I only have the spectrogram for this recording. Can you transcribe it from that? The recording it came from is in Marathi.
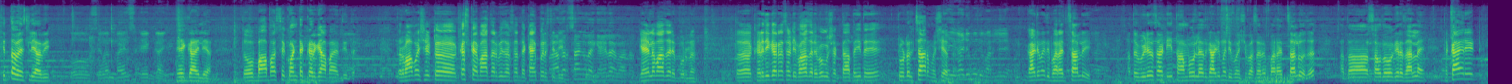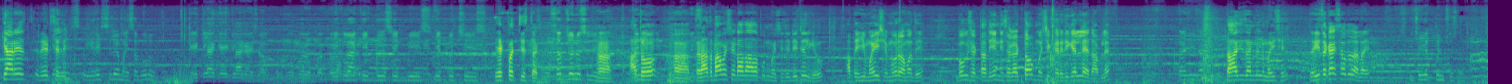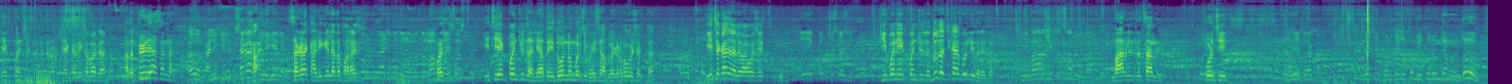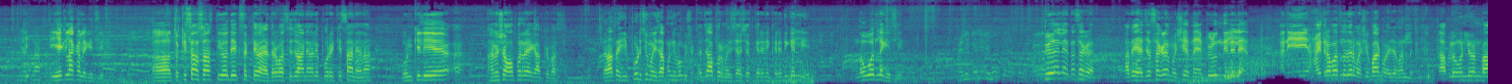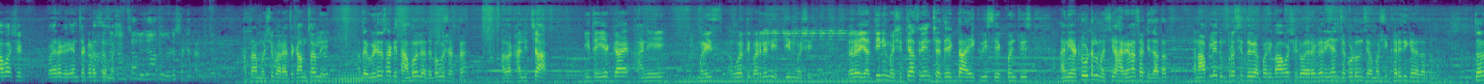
कितना भैंस लिया अभी? सेवन एक गाय. एक गाय लिया. तो बाबा से कॉन्टॅक्ट करके आप आया तिथं तर बाबा शेट कसं काय बाजार बिजार सध्या? काय परिस्थिती? चांगला आहे, घ्यायला आहे बाजार. घ्यायला बाजार आहे पूर्ण. तर खरेदी करण्यासाठी बाजार आहे बघू शकता. आता इथे टोटल चार म्हशी आहेत. गाडीमध्ये भरलेले आहे. गाडीमध्ये भरायचं चालू आहे. आता व्हिडिओसाठी थांबवल्यात गाडीमध्ये म्हशी बसायला. भरायचं चालू होतं. आता सौदा वगैरे झालाय. तर काय रेट क्या rate rate selling rate rate सिले म्हैसा बोलो. एक लाख एक लाख ऐसा ऊपर ऊपर एक लाख एक दस एक बीस एक पच्चीस. एक पच्चीस तक. सब जनो सिले हा आता हा तर आता बाबा शेट आता आपण म्हशीची डिटेल घेऊ. आता ही म्हैस आहे मोरामध्ये. बघू शकता आता यांनी सगळ्या टॉप म्हशी खरेदी केलेल्या आहेत आपल्या. ताजी जाणलेली म्हैस आहे. तर हिचा काय सौदा झालाय? तिचे एक पंचवीस. एक पंचवीस मित्रांनो ठेका बिका बघा. आता पिळले असेल ना? हो खाली केली. सगळ्या खाली गेल्या सगळ्या खाली गेल्या आता भरायचे. करून गाडीमध्ये भरवतो. लांब बस जायचं असतं. हिची एक पंचवीस झाली. आता ही दोन नंबरची म्हैस आहे आपल्याकडे बघू शकता. हिचं काय झालं बाबा शेठ? हे एक पंचवीसलाच घेतलं ही पण एक पंचवीसला. दुधाची काय बोलली बरं याचं? हे बारा लिटर चालू आहे बारा लिटर चालू आहे. पुढची? हे एक लाख फोन केला तुम्ही करून द्या म्हणतो. एक लाख. एक लाखाला घेतली. अ, तो किसान स्वास्थ्य यो देख सकते हो. हैदराबाद से जो आने वाले पूरे किसान है ना उनके लिए हमेशा ऑफर रहेगा आपके पास। तर आता ही पुढची म्हैस आपण ही बघू शकता जाफर म्हैस या शेतकऱ्यांनी खरेदी केली आहे. नव्वदला घेतली. पिळलेल्या आहेत ना सगळ्या आता ह्या ज्या सगळ्या म्हशी आहेत ना ह्या पिळून दिलेल्या आहेत. आणि हैदराबादला जर म्हशी पाठवायच्या म्हणलं तर आपलं ओनली वन बाबा शेठ वैरागर यांच्याकडंच म्हशी. आता म्हशी भरायचं काम चालू आहे. आता व्हिडिओसाठी थांबवलं होतं बघू शकता. आता खाली चार. इथं एक गाय आणि म्हैस वरती भरलेली तीन म्हशी. तर या तिन्ही म्हशी त्याच रेंजच्या आहेत. एक दहा एकवीस एक पंचवीस आणि या टोटल म्हशी हरियाणासाठी जातात. आणि आपल्या इथून प्रसिद्ध व्यापारी बाबा शेट वगैरे यांच्याकडून या म्हशी खरेदी केल्या जातात. तर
